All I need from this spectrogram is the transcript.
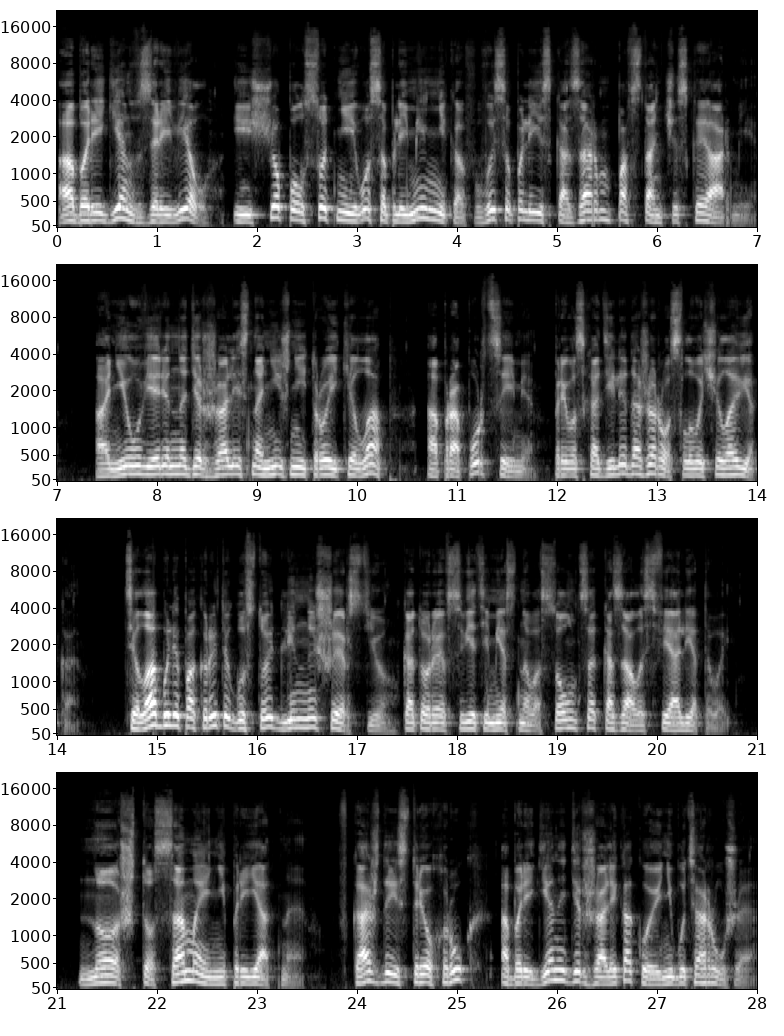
Абориген взревел, и еще полсотни его соплеменников высыпали из казарм повстанческой армии. Они уверенно держались на нижней тройке лап, а пропорциями превосходили даже рослого человека. Тела были покрыты густой длинной шерстью, которая в свете местного солнца казалась фиолетовой. Но что самое неприятное, в каждой из трех рук аборигены держали какое-нибудь оружие,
